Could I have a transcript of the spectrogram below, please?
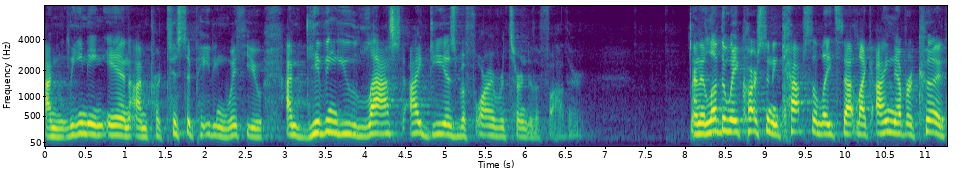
I'm leaning in, I'm participating with you, I'm giving you last ideas before I return to the Father. And I love the way Carson encapsulates that like I never could.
